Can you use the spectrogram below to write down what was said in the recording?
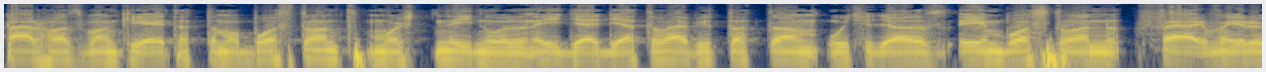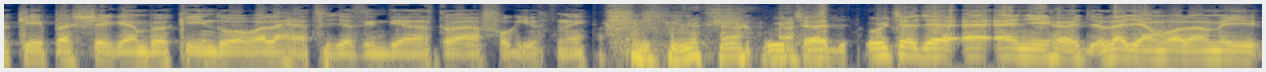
párharcban kiejtettem a Bostont, most 4-0-4-1-et tovább jutottam, úgyhogy az én Boston felmérő képességemből kiindulva lehet, hogy az Indiana tovább fog jutni. úgyhogy, úgyhogy e- ennyi, hogy legyen valami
